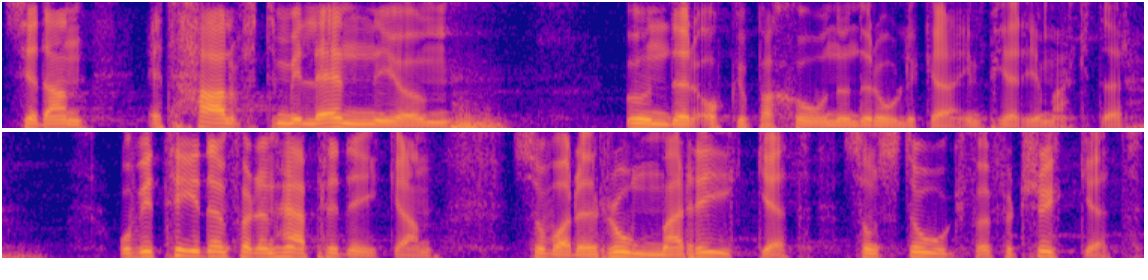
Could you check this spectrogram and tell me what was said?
sedan ett halvt millennium, under ockupation under olika imperiemakter. Och vid tiden för den här predikan så var det romarriket som stod för förtrycket.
